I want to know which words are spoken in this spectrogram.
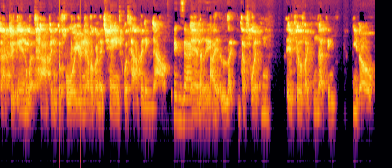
factor in what's happened before, you're never going to change what's happening now. Exactly. And I like that's what it feels like. Nothing. You know.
